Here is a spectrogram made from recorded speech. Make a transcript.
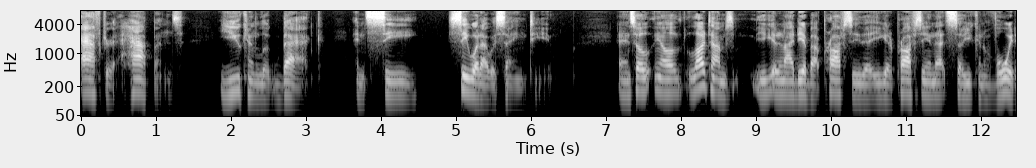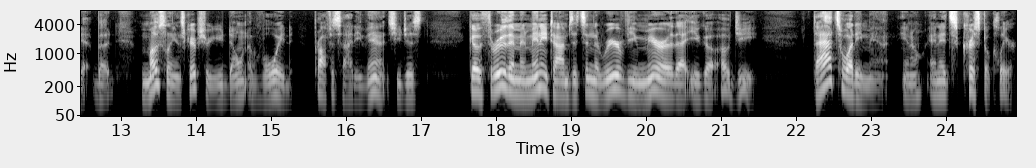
after it happens, you can look back and see see what I was saying to you. And so, you know, a lot of times you get an idea about prophecy that you get a prophecy and that's so you can avoid it. But mostly in scripture, you don't avoid prophesied events. You just go through them and many times it's in the rear view mirror that you go, "Oh gee, that's what he meant," you know, and it's crystal clear.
